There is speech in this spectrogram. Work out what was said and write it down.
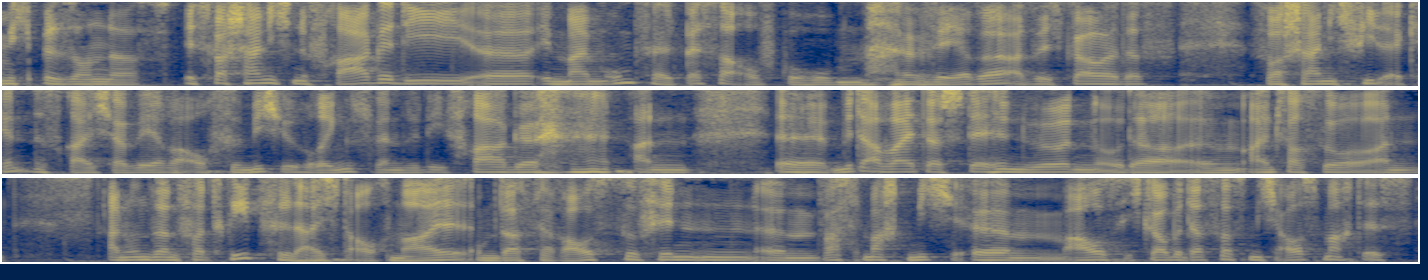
mich besonders? Ist wahrscheinlich eine Frage, die äh, in meinem Umfeld besser aufgehoben wäre. Also ich glaube, dass es wahrscheinlich viel erkenntnisreicher wäre, auch für mich übrigens, wenn Sie die Frage an äh, Mitarbeiter stellen würden oder ähm, einfach so an an unseren Vertrieb vielleicht auch mal, um das herauszufinden, ähm, was macht mich ähm, aus. Ich glaube, das, was mich ausmacht, ist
